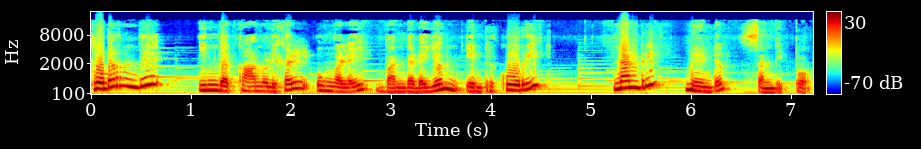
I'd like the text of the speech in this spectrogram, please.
தொடர்ந்து இந்த காணொளிகள் உங்களை வந்தடையும் என்று கூறி நன்றி. மீண்டும் சந்திப்போம்.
